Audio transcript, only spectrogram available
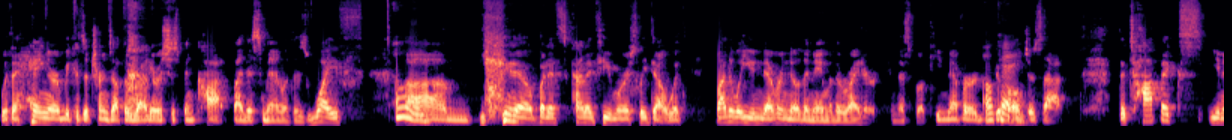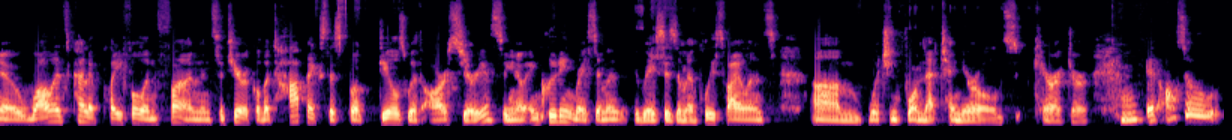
with a hanger because it turns out the writer has just been caught by this man with his wife. Oh. Um, you know, but it's kind of humorously dealt with. By the way, you never know the name of the writer in this book. He never okay. divulges that. The topics, you know, while it's kind of playful and fun and satirical, the topics this book deals with are serious, you know, including racism, racism and police violence, um, which inform that 10 year old's character. Okay. It also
